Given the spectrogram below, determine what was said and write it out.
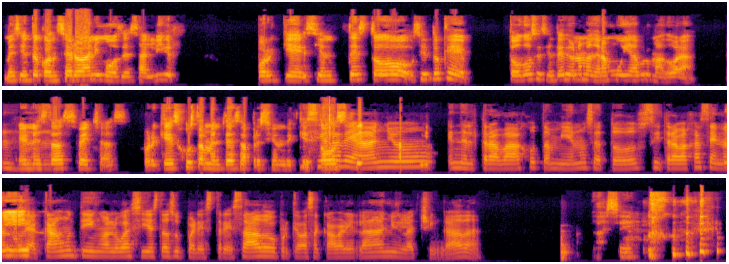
me siento con cero ánimos de salir, porque sientes todo, siento que todo se siente de una manera muy abrumadora Uh -huh. en estas fechas, porque es justamente esa presión de que y cierre de año, en el trabajo también, o sea, todos, si trabajas en algo de accounting o algo así, estás súper estresado porque vas a acabar el año y la chingada. Sí.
